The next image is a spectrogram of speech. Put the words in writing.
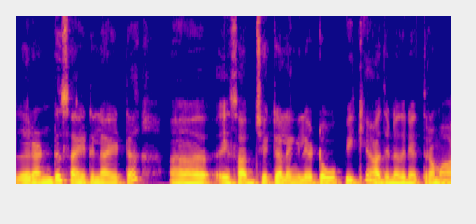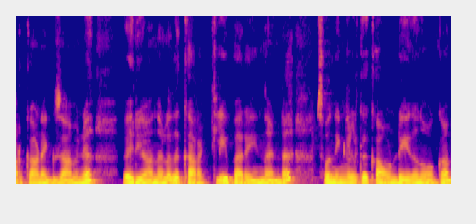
അത് രണ്ട് സൈഡിലായിട്ട് സബ്ജക്റ്റ് അല്ലെങ്കിൽ ടോപ്പിക്ക് അതിനതിന് എത്ര മാർക്കാണ് എക്സാമിന് വരിക എന്നുള്ളത് കറക്റ്റ്ലി പറയുന്നുണ്ട്. സോ നിങ്ങൾക്ക് കൗണ്ട് ചെയ്ത് നോക്കാം.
